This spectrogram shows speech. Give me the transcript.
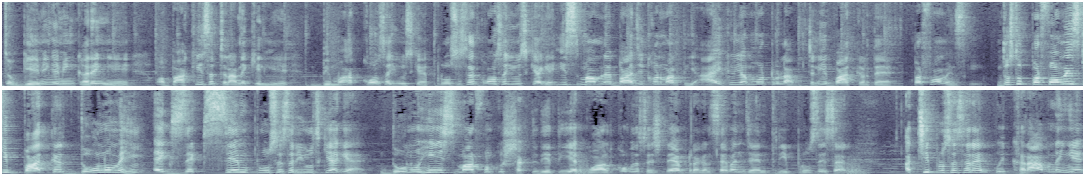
जब गेमिंग गेमिंग करेंगे और बाकी सब चलाने के लिए दिमाग कौन सा यूज़ किया है प्रोसेसर कौन सा यूज़ किया गया इस मामले में बाजी कौन मारती है आई या मोटरोला चलिए बात करते हैं परफॉर्मेंस की। दोस्तों परफॉर्मेंस की बात कर, दोनों में ही एग्जैक्ट सेम प्रोसेसर यूज़ किया गया है। दोनों ही स्मार्टफ़ोन को शक्ति देती है Qualcomm Snapdragon seven gen three processor अच्छी प्रोसेसर है, कोई खराब नहीं है,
